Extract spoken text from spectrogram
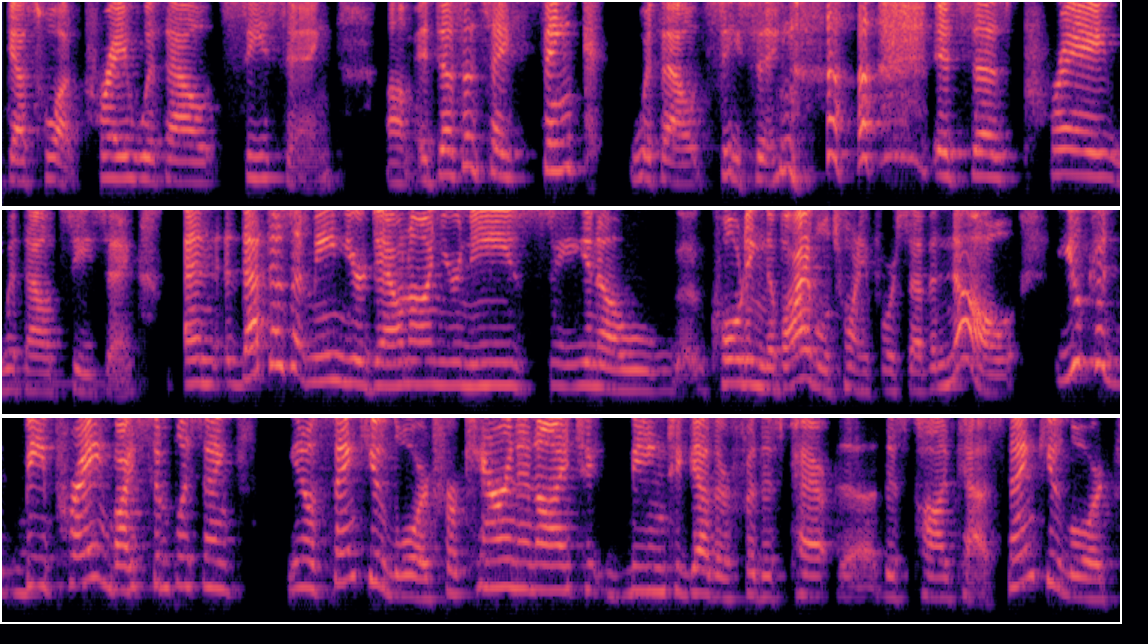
guess what? Pray without ceasing. Um, it doesn't say think without ceasing. it says pray without ceasing. And that doesn't mean you're down on your knees, you know, quoting the Bible 24 7. No, you could be praying by simply saying, you know, thank you, Lord, for Karen and I to being together for this uh, this podcast. Thank you, Lord,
